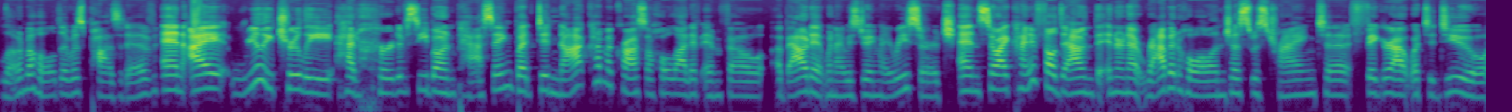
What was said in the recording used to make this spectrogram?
lo and behold, it was positive. And I really truly had heard of SIBO in passing, but did not come across a whole lot of info about it when I was doing my research. And so I kind of fell down the internet rabbit hole and just was trying to figure out what to do.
